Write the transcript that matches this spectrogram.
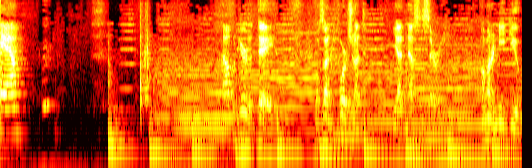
am? What happened here today was unfortunate yet necessary. I'm gonna need you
